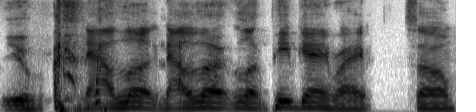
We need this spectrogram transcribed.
review. Now look, now look, look, peep game, right? So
